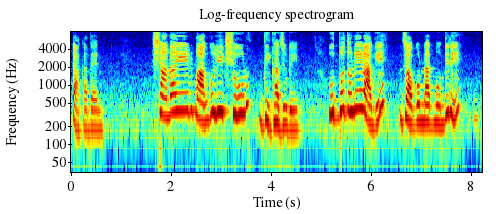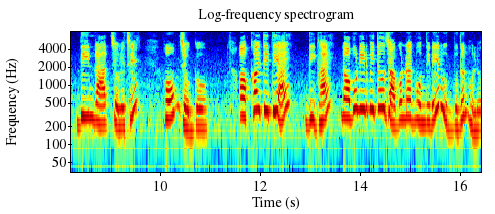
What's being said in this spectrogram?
টাকা দেন। সানাইয়ের মাঙ্গলিক সুর দীঘা জুড়ে। উদ্বোধনের আগে জগন্নাথ মন্দিরে দিন রাত চলেছে হোম যজ্ঞ অক্ষয় তৃতীয়ায় দীঘায় নবনির্মিত জগন্নাথ মন্দিরের উদ্বোধন হলো।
